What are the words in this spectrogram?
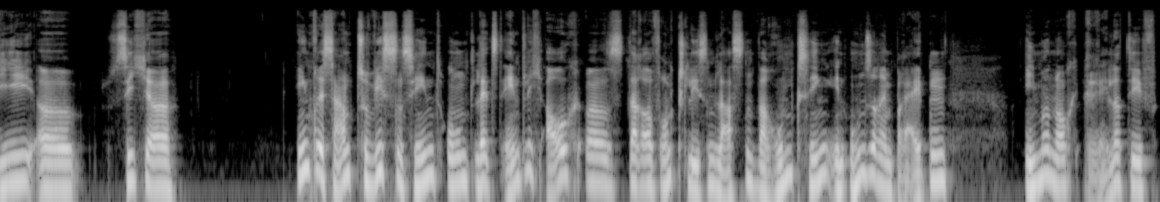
die äh, sicher interessant zu wissen sind und letztendlich auch äh, darauf rückschließen lassen, warum Xing in unseren Breiten immer noch relativ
